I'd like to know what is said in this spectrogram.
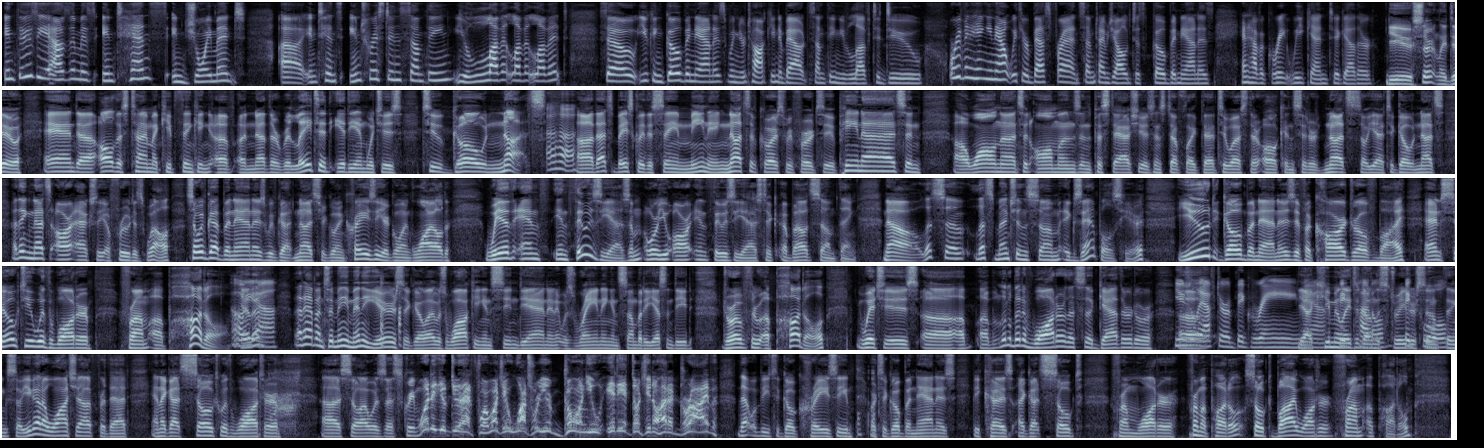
Enthusiasm is intense enjoyment, uh, intense interest in something. You love it, love it, love it. So you can go bananas when you're talking about something you love to do or even hanging out with your best friends. Sometimes y'all just go bananas and have a great weekend together. You certainly do. And uh, all this time, I keep thinking of another related idiom, which is to go nuts. Uh -huh. uh, that's basically the same meaning. Nuts, of course, refer to peanuts and uh, walnuts and almonds and pistachios and stuff like that. To us, they're all considered nuts. So, yeah, to go nuts. I think nuts are actually a fruit as well. So, we've got bananas, we've got nuts. You're going crazy, you're going wild with enthusiasm, or you are enthusiastic about something. Now, let's uh, let's mention some examples here. You'd go bananas if a car drove by and soaked you with water from a puddle. Oh, yeah. That, that, happened to me many years ago. I was walking in Xindian and it was raining, and somebody, yes, indeed, drove through a puddle, which is uh, a, a, little bit of water that's uh, gathered or. Usually uh, after a big rain. Yeah, yeah accumulated on the street or pool. something. So you got to watch out for that. And I got soaked with water. Uh, so I was uh, screaming, What did you do that for? Why don't you watch where you're going, you idiot? Don't you know how to drive? That would be to go crazy or to go bananas because I got soaked from water from a puddle, soaked by water from a puddle.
